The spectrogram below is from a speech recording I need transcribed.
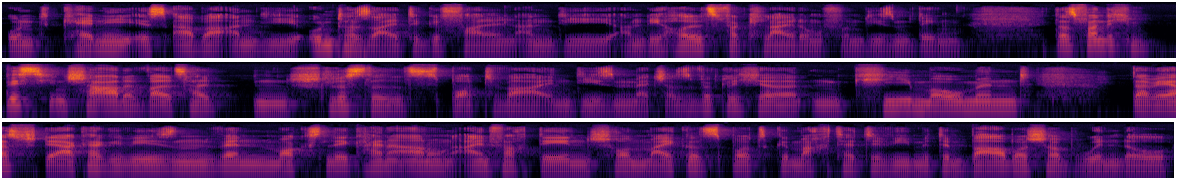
und Kenny ist aber an die Unterseite gefallen, an die, an die Holzverkleidung von diesem Ding. Das fand ich ein bisschen schade, weil es halt ein Schlüsselspot war in diesem Match. Also wirklich äh, ein Key-Moment, da wäre es stärker gewesen, wenn Moxley, keine Ahnung, einfach den Shawn Michaels-Spot gemacht hätte, wie mit dem Barbershop-Window.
